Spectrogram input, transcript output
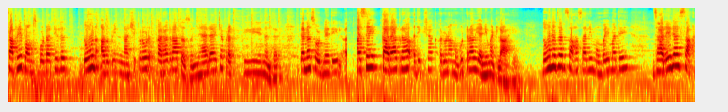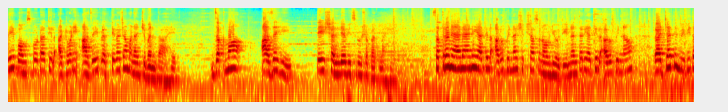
साखळी बॉम्बस्फोटातील दोन आरोपी नाशिक रोड कारागृहात असून न्यायालयाच्या प्रक्रियेनंतर त्यांना सोडण्यात येईल असे कारागृह अधीक्षक अरुणा मुगुटराव यांनी म्हटलं आहे. दोन हजार सहा साली मुंबईमध्ये झालेल्या साखळी बॉम्बस्फोटातील आठवणी आजही प्रत्येकाच्या मनात जिवंत आहेत. जखमा आजही ते शल्य विसरू शकत नाही सत्र न्यायालयाने यातील आरोपींना शिक्षा सुनावली होती. नंतर यातील आरोपींना राज्यातील विविध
